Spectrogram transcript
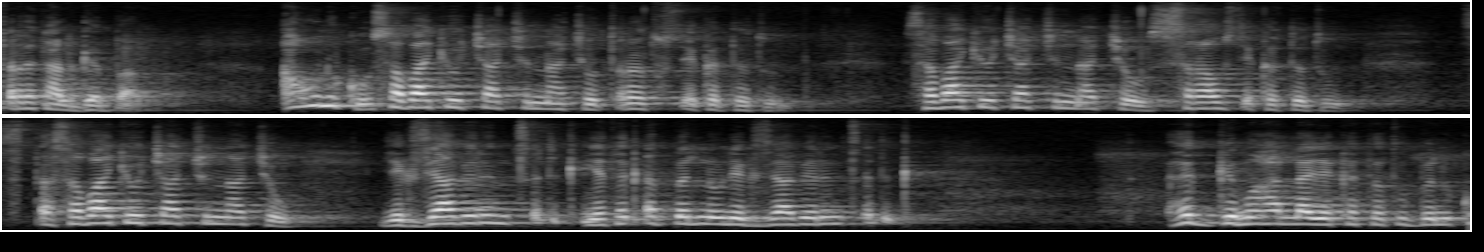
ጥረት አልገባም። አሁን እኮ ሰባኪዎቻችን ናቸው ጥረት ውስጥ የከተቱን። ሰባኪዎቻችን ናቸው ስራ ውስጥ የከተቱን። ሰባኪዎቻችን ናቸው የእግዚአብሔርን ጽድቅ የተቀበልነውን የእግዚአብሔርን ጽድቅ ሕግ መሀል ላይ የከተቱብን እኮ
